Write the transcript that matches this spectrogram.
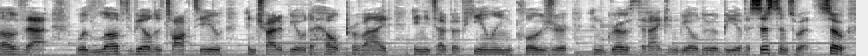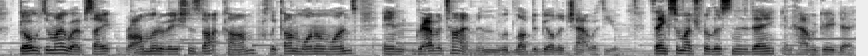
of that. Would love to be able to talk to you and try to be able to help provide any type of healing, closure, and growth that I can be able to be of assistance with. So go to my website, rawmotivations.com, click on one on ones, and grab a time and would love to be able to chat with you. Thanks so much for listening today and have a great day.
